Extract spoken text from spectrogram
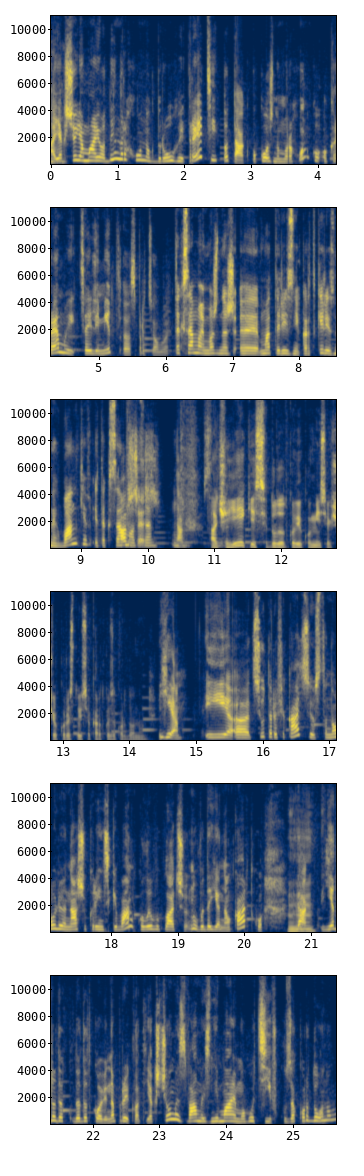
А якщо я маю один рахунок, другий, третій, то так, по кожному рахунку окремий цей ліміт е, спрацьовує. Так само і можна ж е, мати різні картки різних банків, і так само вже це ж, так. А чи є якісь додаткові комісії, якщо я користуюся карткою за кордоном? Є. І е, цю тарифікацію встановлює наш український банк, коли виплачує, ну видає нам картку. Так, є додаткові. Наприклад, якщо ми з вами знімаємо готівку за кордоном,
